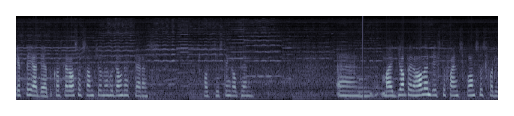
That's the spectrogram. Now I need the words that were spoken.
if they are there. Because there are also some children who don't have parents or just single parents. And my job in Holland is to find sponsors for the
